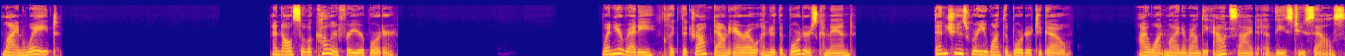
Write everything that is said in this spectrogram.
line weight, and also a color for your border. When you're ready, click the drop-down arrow under the Borders command, then choose where you want the border to go. I want mine around the outside of these two cells.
